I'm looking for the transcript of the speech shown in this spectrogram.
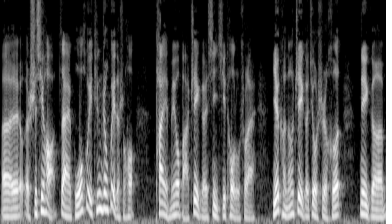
呃十七号在国会听证会的时候，他也没有把这个信息透露出来。也可能这个就是和那个。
